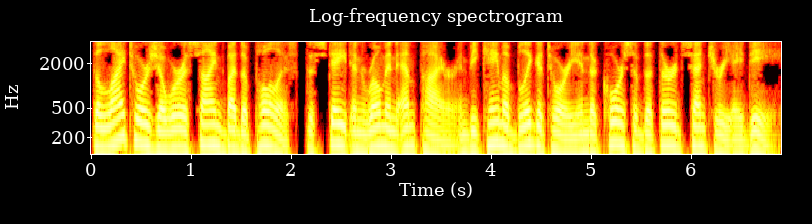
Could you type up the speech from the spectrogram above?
The liturgia were assigned by the polis, the state and Roman Empire and became obligatory in the course of the 3rd century AD.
